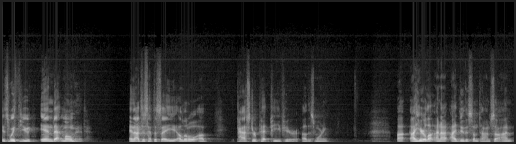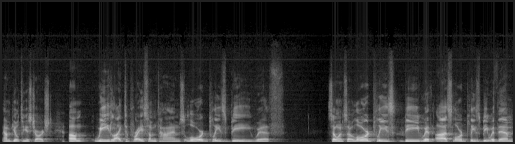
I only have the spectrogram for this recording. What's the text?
is with you in that moment. And I just have to say a little uh, pastor pet peeve here uh, this morning. Uh, I hear a lot, and I, I, do this sometimes, so I'm, I'm guilty as charged. Um, we like to pray sometimes, Lord, please be with so and so. Lord, please be with us. Lord, please be with them.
